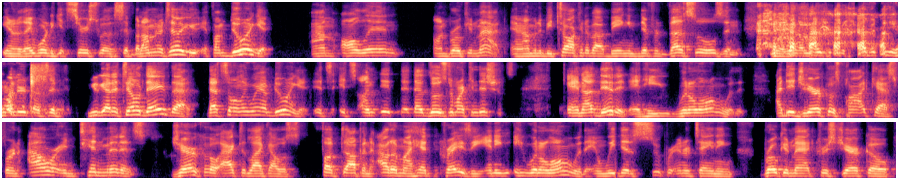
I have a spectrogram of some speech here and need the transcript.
you know, they wanted to get serious with us. But I'm going to tell you, if I'm doing it, I'm all in on Broken Matt, and I'm going to be talking about being in different vessels. And you know, when I lived in the 1700s, I said, "You got to tell Dave that. That's the only way I'm doing it. It's it's un, it, that, those are my conditions." And I did it, and he went along with it. I did Jericho's podcast for an hour and ten minutes. Jericho acted like I was fucked up and out of my head crazy, and he he went along with it. And we did a super entertaining Broken Matt, Chris Jericho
